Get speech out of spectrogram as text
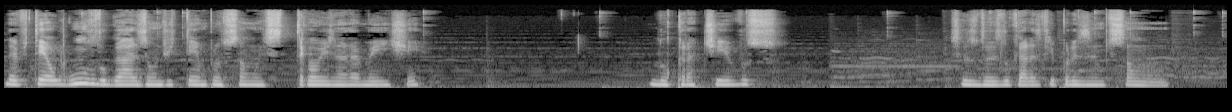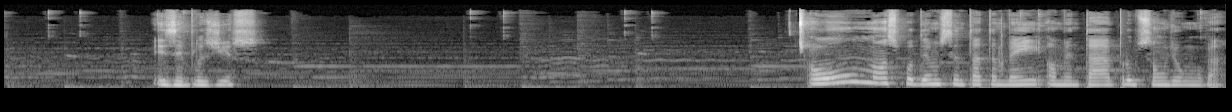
Deve ter alguns lugares onde templos são extraordinariamente lucrativos. Esses dois lugares aqui, por exemplo, são exemplos disso. Ou nós podemos tentar também aumentar a produção de algum lugar.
